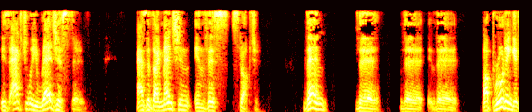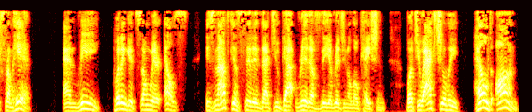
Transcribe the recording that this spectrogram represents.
is actually registered as a dimension in this structure. Then the, the, the uprooting it from here and re-putting it somewhere else is not considered that you got rid of the original location, but you actually held on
